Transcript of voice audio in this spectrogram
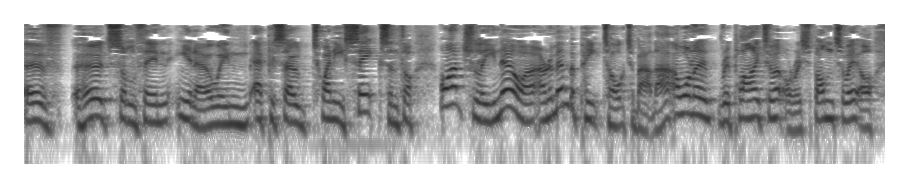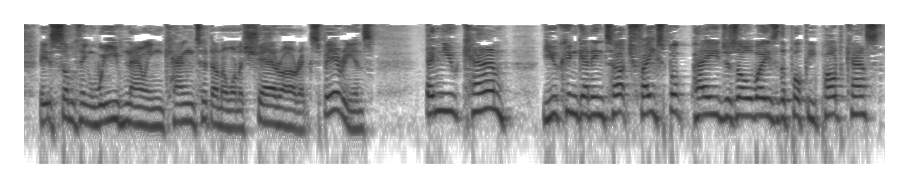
have heard something, you know, in episode 26 and thought, oh, actually, no, I remember Pete talked about that. I want to reply to it or respond to it or it's something we've now encountered and I want to share our experience, then you can. You can get in touch. Facebook page, as always, the Puppy Podcast.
